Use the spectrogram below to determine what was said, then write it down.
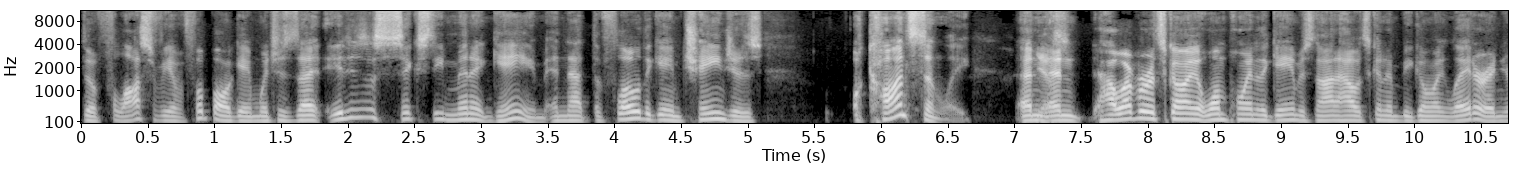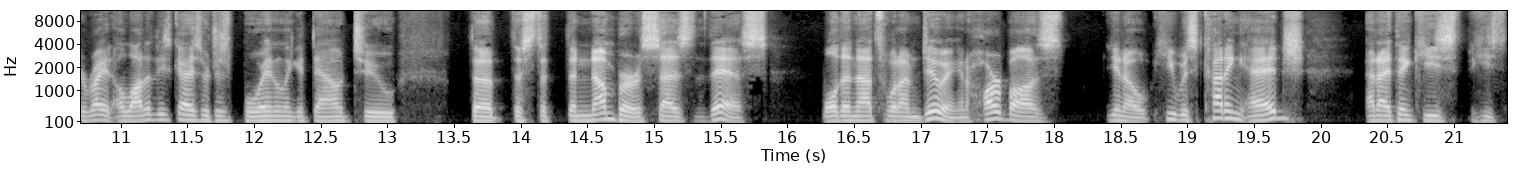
the philosophy of a football game which is that it is a 60 minute game and that the flow of the game changes constantly. And Yes. and however it's going at one point in the game is not how it's going to be going later. And you're right a lot of these guys are just boiling it down to the the the number says this well then that's what I'm doing. And Harbaugh's you know he was cutting edge and I think he's he's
